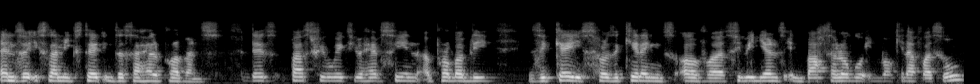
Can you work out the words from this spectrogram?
and the Islamic State in the Sahel province. These past few weeks, you have seen uh, probably the case for the killings of uh, civilians in Barsalogho in Burkina Faso,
